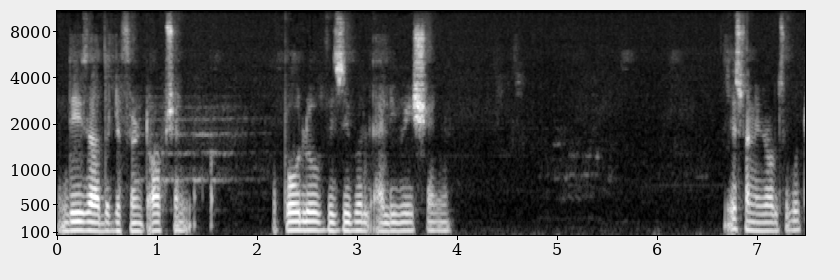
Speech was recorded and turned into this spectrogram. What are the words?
And these are the different option apollo visible elevation. This one is also good.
